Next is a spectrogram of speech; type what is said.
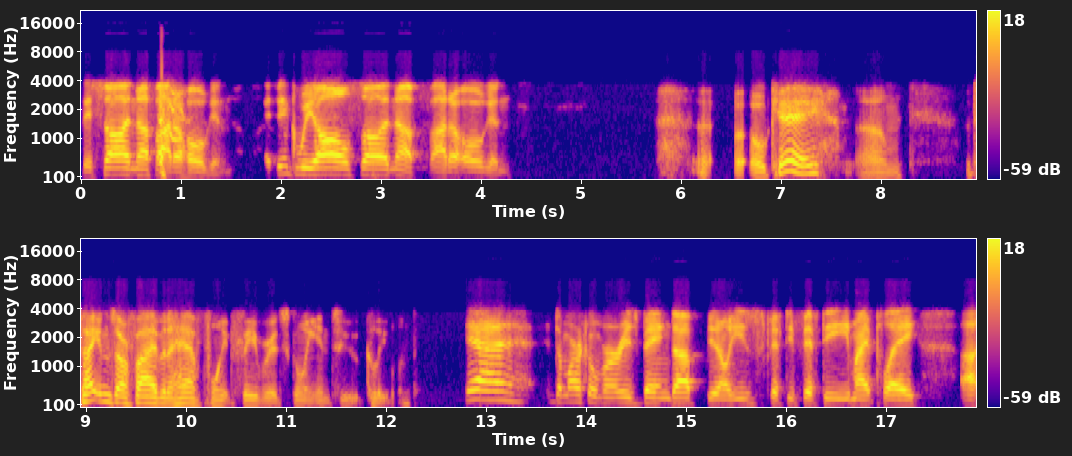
They saw enough out of Hogan. I think we all saw enough out of Hogan. Uh, okay. Um, the Titans are five and a half point favorites going into Cleveland. Yeah, DeMarco Murray's banged up. You know, he's 50-50. He might play. Uh,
